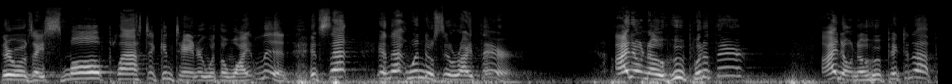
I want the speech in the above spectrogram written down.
there was a small plastic container with a white lid. It sat in that windowsill right there. I don't know who put it there. I don't know who picked it up,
